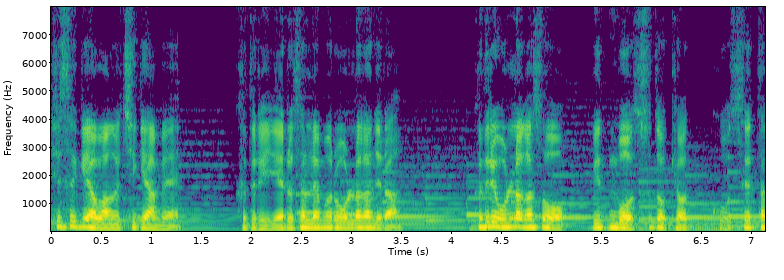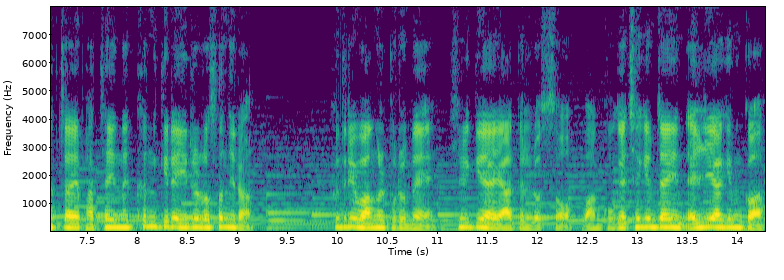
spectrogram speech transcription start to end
히스기야 왕을 치게 하며 그들이 예루살렘으로 올라가니라. 그들이 올라가서 윗모 수도 곁곧 세탁자의 밭에 있는 큰 길에 이르러 서니라. 그들이 왕을 부름에 힐기야의 아들로서 왕국의 책임자인 엘리야김과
